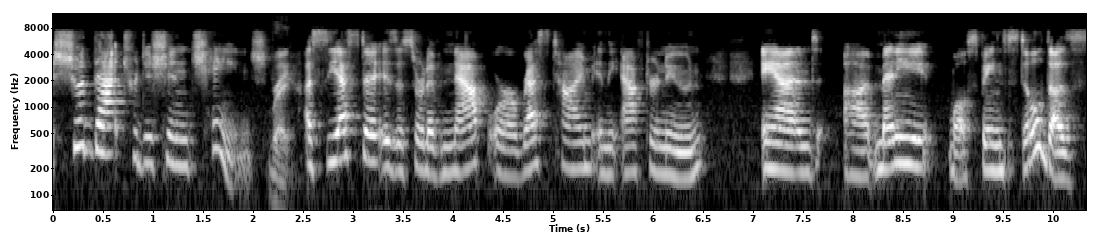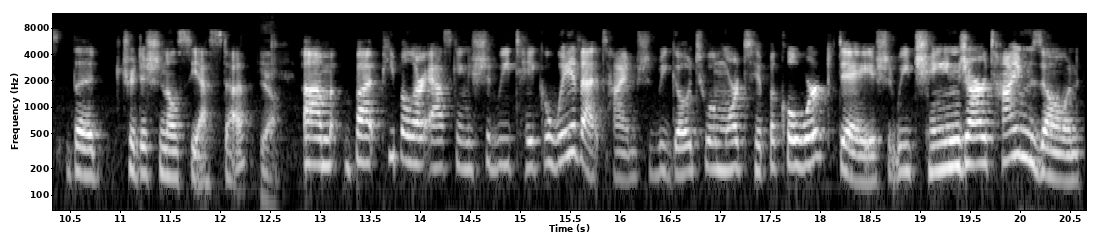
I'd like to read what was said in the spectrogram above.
should that tradition change? Right. A siesta is a sort of nap or a rest time in the afternoon. And uh, many, well, Spain still does the traditional siesta. Yeah. Um, but people are asking, should we take away that time? Should we go to a more typical work day? Should we change our time zone?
